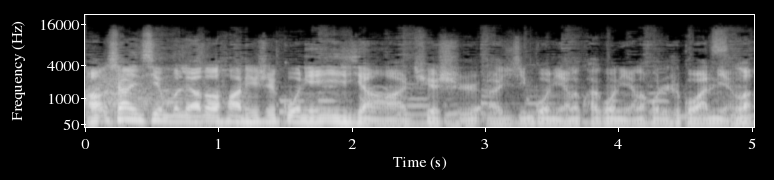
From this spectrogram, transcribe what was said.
好，上一期我们聊到的话题是过年印象啊，确实啊，已经过年了，快过年了，或者是过完年了。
